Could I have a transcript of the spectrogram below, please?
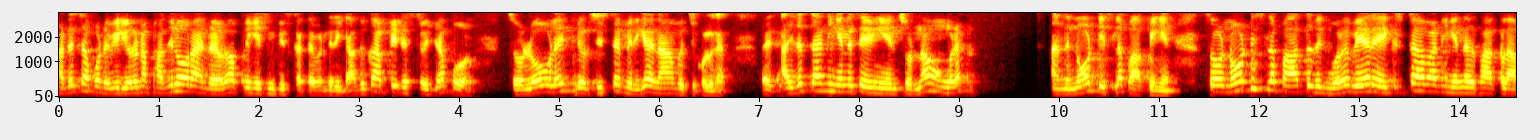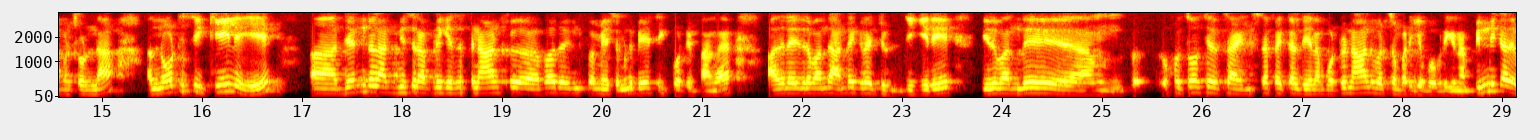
கடைசியா போட்ட வீடியோல நான் பதினோராயிரம் ரூபாய் அப்ளிகேஷன் ஃபீஸ் கட்ட வேண்டியிருக்கு. அதுக்கும் அப்படி டெஸ்ட் வச்சு தான் போகணும். ஸோ லோவில் இப்படி ஒரு சிஸ்டம் இருக்கு அதை நான் வச்சுக்கொள்ளுங்க. ரைட் இதைத்தான் நீங்க என்ன செய்வீங்கன்னு சொன்னா உங்களோட அந்த நோட்டீஸ்ல பாப்பீங்க. ஸோ நோட்டீஸ்ல பார்த்ததுக்கு பிறகு வேற எக்ஸ்ட்ராவா நீங்க என்ன பார்க்கலாம்னு சொன்னா அந்த நோட்டீஸுக்கு கீழேயே general admission application finance further information basic போட்டிருப்பாங்க. அதுல இதுல வந்து அண்டர் கிராஜுவேட் டிகிரி இது வந்து சோசியல் சயின்ஸ்ல ஃபேக்கல்டி எல்லாம் போட்டு நாலு வருஷம் படிக்க போறீங்க. நான் பின்னுக்கு அதை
